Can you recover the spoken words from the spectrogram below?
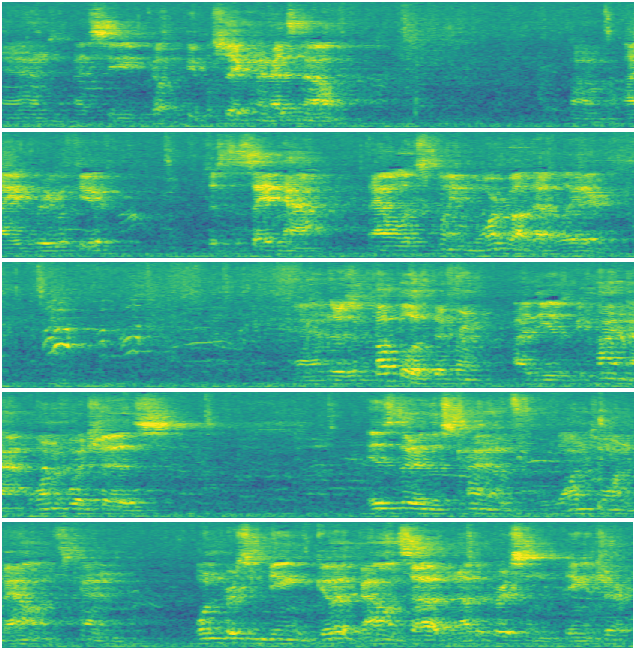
And I see a couple people shaking their heads now. Um, I agree with you, just to say now. And I will explain more about that later. And there's a couple of different ideas behind that, one of which is is there this kind of one-to-one balance? Can one person being good balance out another person being a jerk?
